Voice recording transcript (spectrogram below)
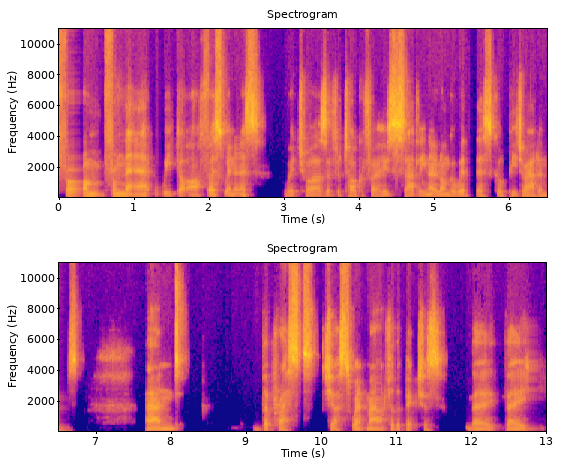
from from there, we got our first winners, which was a photographer who's sadly no longer with us, called Peter Adams, and the press just went mad for the pictures. They they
